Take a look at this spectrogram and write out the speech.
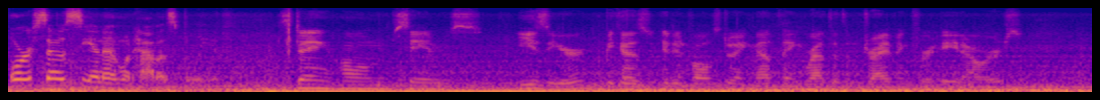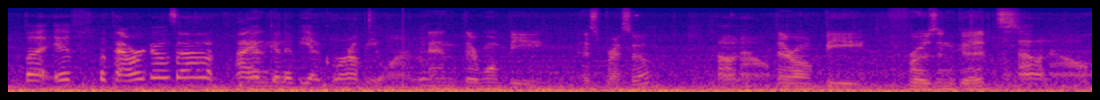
Or so CNN would have us believe. Staying home seems easier because it involves doing nothing rather than driving for eight hours. But if the power goes out, I am going to be a grumpy one. And there won't be espresso. Oh no. There won't be frozen goods. Oh no.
